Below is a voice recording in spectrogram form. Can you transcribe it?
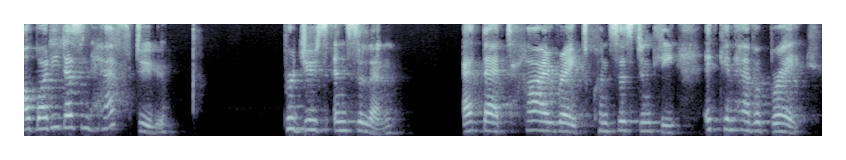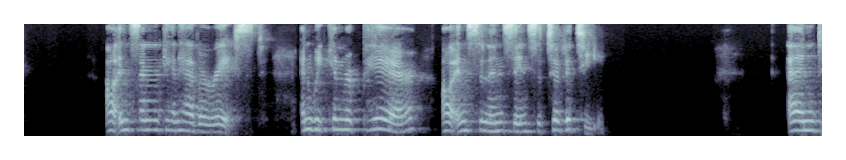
our body doesn't have to produce insulin at that high rate consistently. It can have a break. Our insulin can have a rest and we can repair our insulin sensitivity. And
